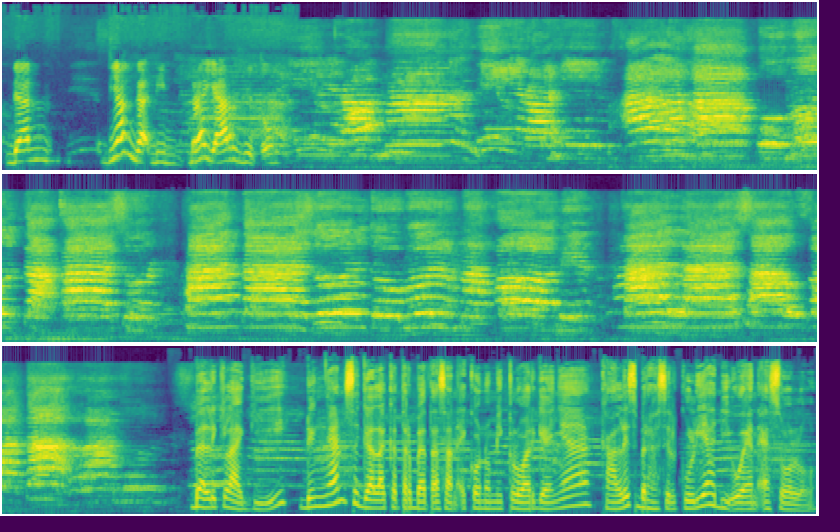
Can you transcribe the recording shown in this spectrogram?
Dan dia nggak dibayar gitu Balik lagi, dengan segala keterbatasan ekonomi keluarganya, Kalis berhasil kuliah di UNS Solo.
